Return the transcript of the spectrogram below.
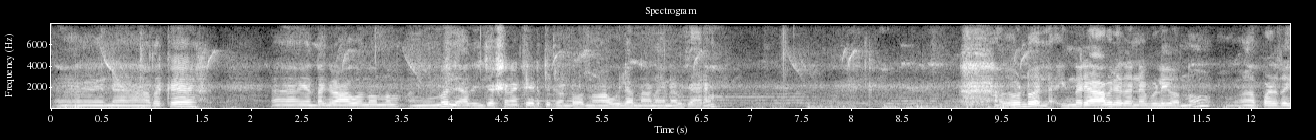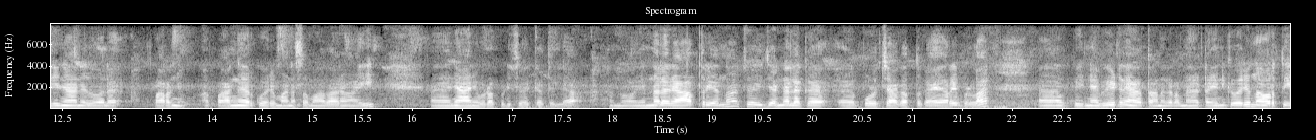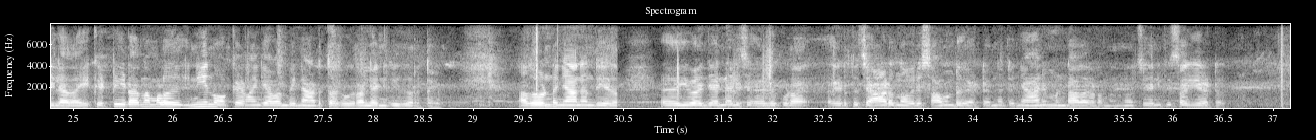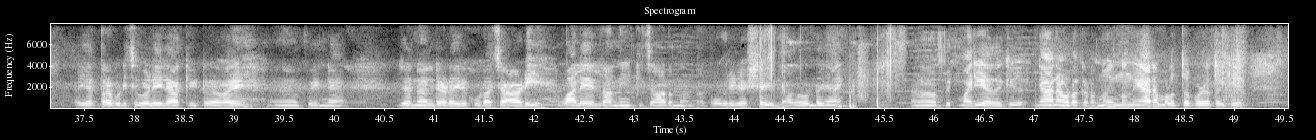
പിന്നെ അതൊക്കെ എന്തെങ്കിലും ആകുമെന്നൊന്നും ഒന്നുമില്ല. അത് ഇഞ്ചക്ഷനൊക്കെ എടുത്തിട്ടുണ്ട് ഒന്നും ആവില്ല എന്നാണ് എന്റെ വിചാരം. അതുകൊണ്ടുമല്ല ഇന്ന് രാവിലെ തന്നെ വിളി വന്നു. അപ്പോഴത്തേക്ക് ഞാനിതുപോലെ പറഞ്ഞു. അപ്പോൾ അങ്ങേർക്കും ഒരു മനസ്സമാധാനമായി ഞാനിവിടെ പിടിച്ചു വെക്കത്തില്ല ഇന്നലെ രാത്രി എന്ന് ഈ ജനലൊക്കെ പൊളിച്ചകത്ത് കയറി പിള്ള പിന്നെ വീടിനകത്താണ് കിടന്നത് കേട്ടോ. എനിക്ക് ഒരു നിവൃത്തിയില്ലാതായി കെട്ടിയിടാൻ നമ്മൾ ഇനിയും നോക്കുകയാണെങ്കിൽ അവൻ പിന്നെ അടുത്ത കീറല്ല എനിക്ക് തരും. അതുകൊണ്ട് ഞാൻ എന്ത് ചെയ്തു? ഇവ ജനൽ കൂടെ എടുത്ത് ചാടുന്ന ഒരു സൗണ്ട് കേട്ട് എന്നിട്ട് ഞാനും മിണ്ടാതെ കിടന്നു. എന്ന് വെച്ചാൽ എനിക്ക് സഹിയായിട്ട്. എത്ര പിടിച്ച് വെളിയിലാക്കിയിട്ട് പിന്നെ ജനലിന്റെ ഇടയിൽ കൂടെ ചാടി വലയെല്ലാം നീക്കി ചാടുന്നുണ്ട്. അപ്പോൾ ഒരു രക്ഷയില്ല. അതുകൊണ്ട് ഞാൻ മര്യാദയ്ക്ക് ഞാൻ അവിടെ കിടന്നു. ഇന്ന് നേരം വെളുത്തപ്പോഴത്തേക്ക്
